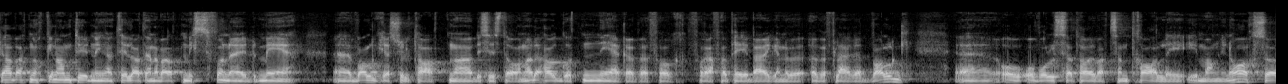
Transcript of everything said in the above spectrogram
Det har vært noen antydninger til at en har vært misfornøyd med eh, valgresultatene de siste årene. Det har gått nedover for, for Frp i Bergen over, over flere valg. Eh, og, og Voldseth har jo vært sentral i, i mange år, så,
